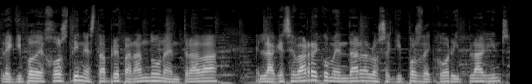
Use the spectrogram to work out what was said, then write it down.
El equipo de hosting está preparando una entrada en la que se va a recomendar a los equipos de core y plugins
